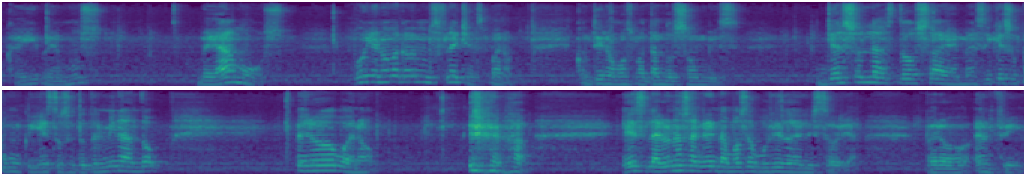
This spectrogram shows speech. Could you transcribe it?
Ok, veamos. Veamos. Uy, no me caben más flechas. Bueno, continuamos matando zombies. Ya son las 2 am, así que supongo que ya esto se está terminando. Pero bueno, es la luna sangrienta más aburrida de la historia. Pero, en fin.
